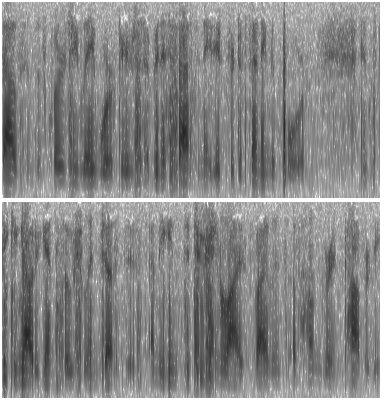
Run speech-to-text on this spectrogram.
thousands of clergy lay workers have been assassinated for defending the poor and speaking out against social injustice and the institutionalized violence of hunger and poverty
